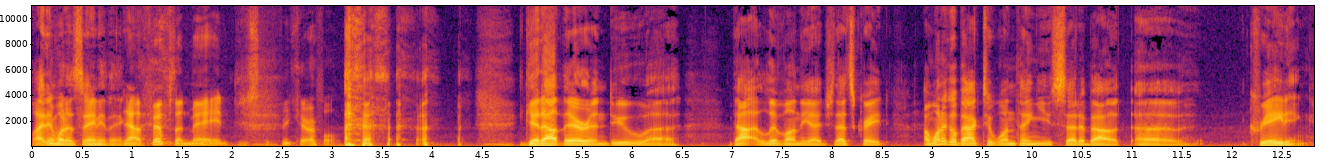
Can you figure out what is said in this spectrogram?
I didn't want to say anything. yeah, Fifth and Main. Just be careful. get out there and do uh, that. Live on the edge. That's great. I want to go back to one thing you said about uh, creating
